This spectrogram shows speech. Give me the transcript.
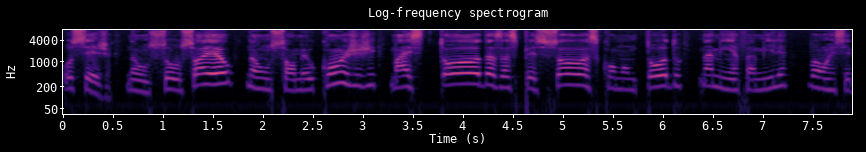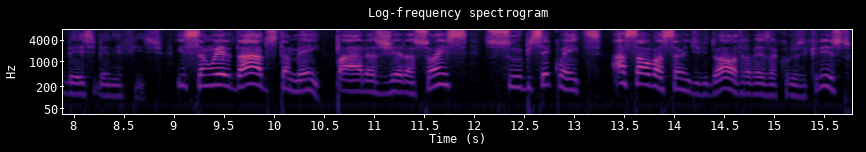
Ou seja, não sou só eu, não só o meu cônjuge, mas todas as pessoas como um todo na minha família vão receber esse benefício. E são herdados também para as gerações subsequentes. A salvação individual através da cruz de Cristo,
